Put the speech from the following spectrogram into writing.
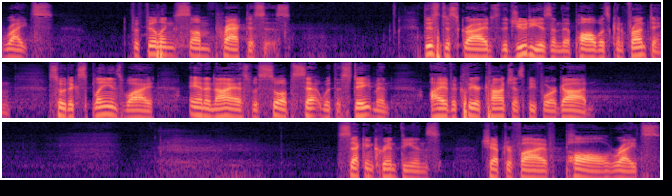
rites, fulfilling some practices. This describes the Judaism that Paul was confronting, so it explains why Ananias was so upset with the statement, I have a clear conscience before God. 2 Corinthians chapter 5, Paul writes,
